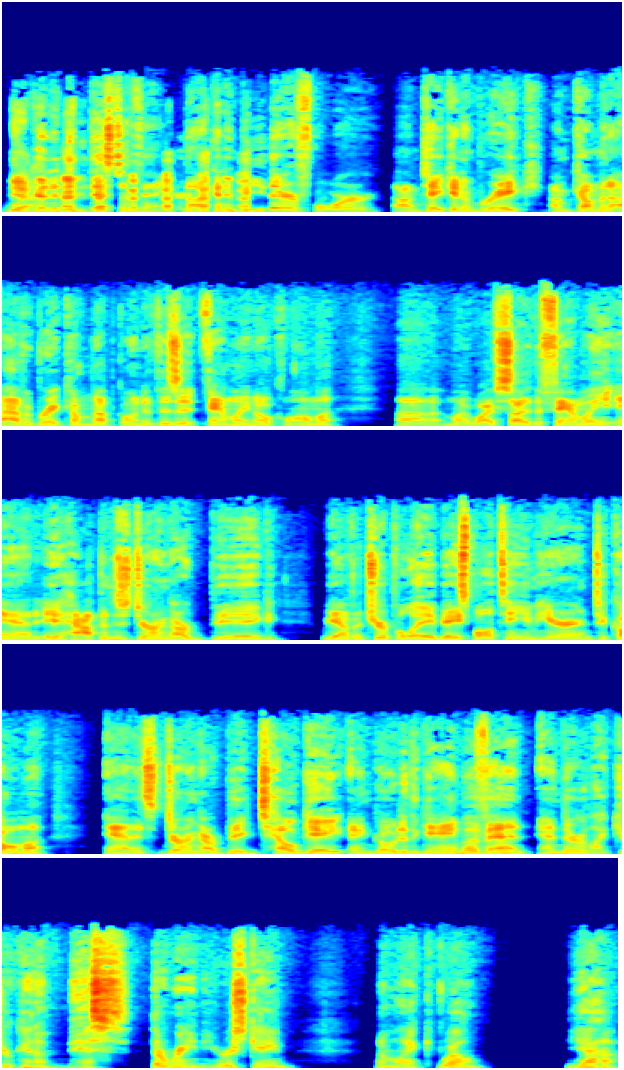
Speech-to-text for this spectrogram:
we're Yeah. going to do this event. You're not going to be there for. I'm taking a break. I'm coming. I have a break coming up. Going to visit family in Oklahoma. Uh, my wife's side of the family, and it happens during our big. We have a AAA baseball team here in Tacoma, and it's during our big tailgate and go to the game event. And they're like, "You're going to miss the Rainiers game." I'm like, "Well, yeah."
